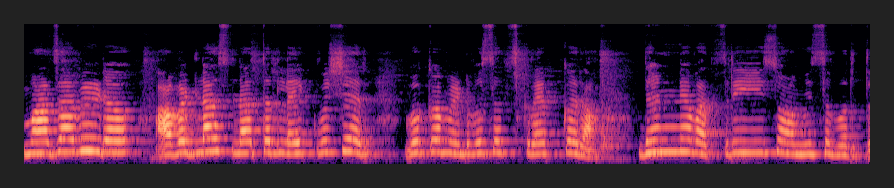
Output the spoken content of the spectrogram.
माझा व्हिडिओ आवडला असला तर लाईक व शेअर व कमेंट व सबस्क्राईब करा. धन्यवाद. श्री स्वामी समर्थ.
